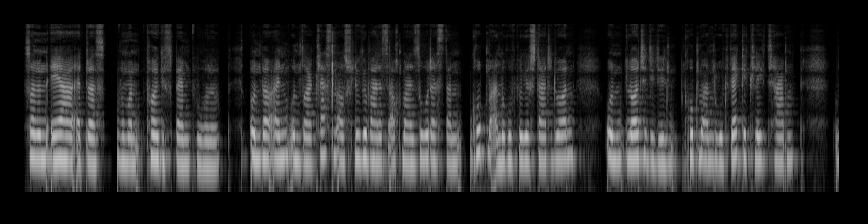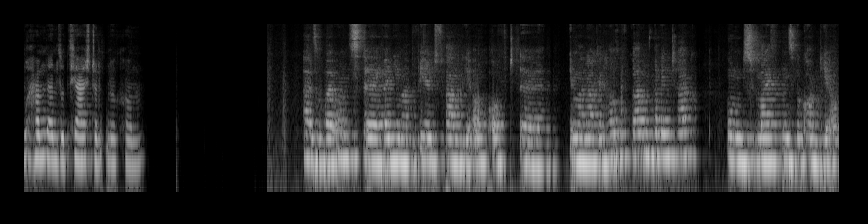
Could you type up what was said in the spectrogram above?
sondern eher etwas, wo man vollgespammt wurde. Und bei einem unserer Klassenausflüge war das auch mal so, dass dann Gruppenanrufe gestartet wurden und Leute, die den Gruppenanruf weggeklickt haben, haben dann Sozialstunden bekommen. Also bei uns, äh, wenn jemand fehlt, fragen die auch oft äh, immer nach den Hausaufgaben von dem Tag und meistens bekommen die auch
